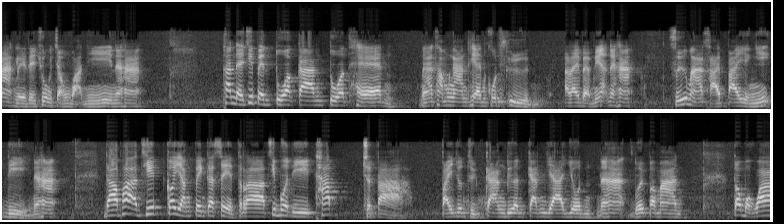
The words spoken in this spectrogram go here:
มากเลยในช่วงจังหวะนี้นะฮะท่านใดที่เป็นตัวกลางตัวแทนนะทำงานแทนคนอื่นอะไรแบบนี้นะฮะซื้อมาขายไปอย่างนี้ดีนะฮะดาวพระอาทิตย์ก็ยังเป็นเกษตราธิบดีทับชะตา ไปจนถึงกลางเดือนกันยายนนะฮะโดยประมาณ ต้องบอกว่า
